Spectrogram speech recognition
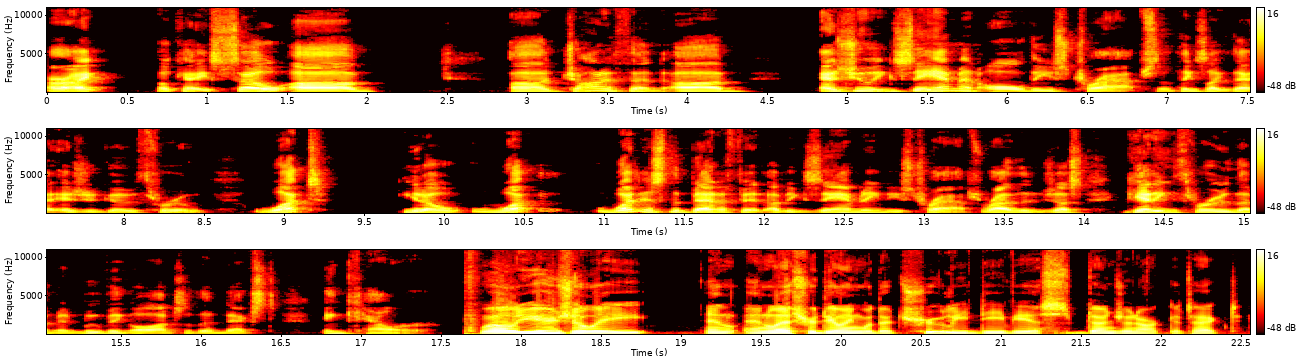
All right. Okay. So, um, uh, Jonathan, um, as you examine all these traps and things like that as you go through, what you know, what what is the benefit of examining these traps rather than just getting through them and moving on to the next encounter? Well, usually, un- unless you're dealing with a truly devious dungeon architect,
